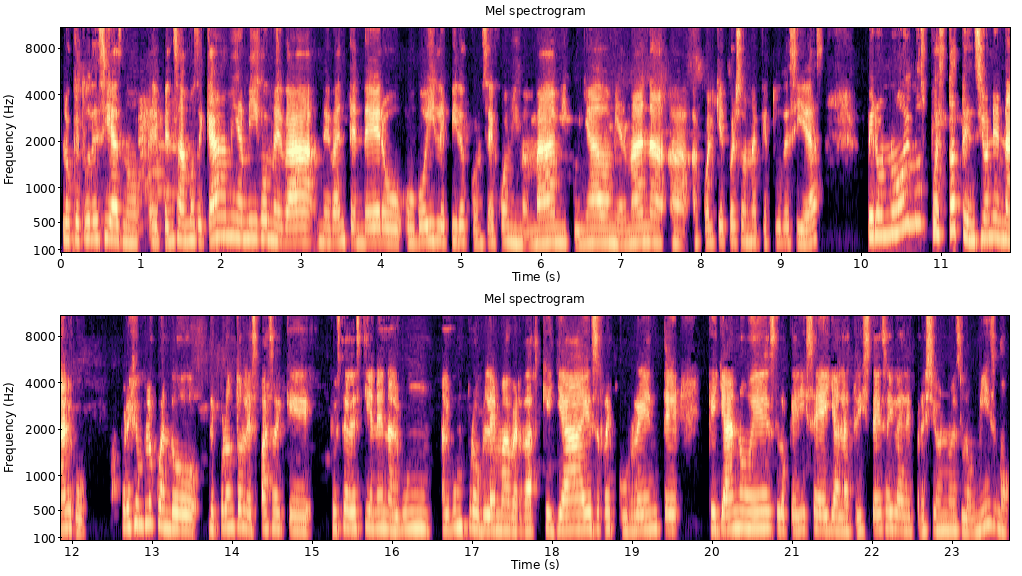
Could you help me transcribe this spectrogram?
lo que tú decías, ¿no? Eh, pensamos de que, ah, mi amigo me va, me va a entender o, voy y le pido consejo a mi mamá, a mi cuñado, a mi hermana, a, cualquier persona que tú decidas, pero no hemos puesto atención en algo. Por ejemplo, cuando de pronto les pasa que, que ustedes tienen algún, algún problema, ¿verdad? Que ya es recurrente, que ya no es lo que dice ella, la tristeza y la depresión no es lo mismo.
